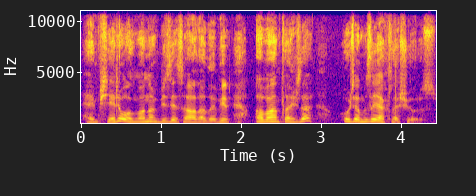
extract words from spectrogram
hemşeri olmanın bize sağladığı bir avantajla hocamıza yaklaşıyoruz.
